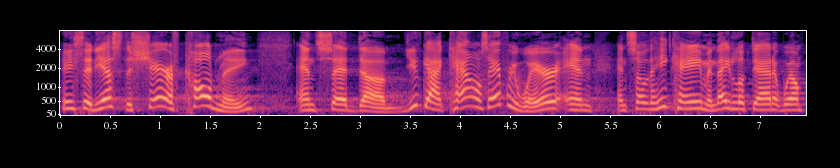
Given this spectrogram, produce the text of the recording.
He said, Yes, the sheriff called me and said, um, You've got cows everywhere. And, and so he came and they looked at it. Well,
